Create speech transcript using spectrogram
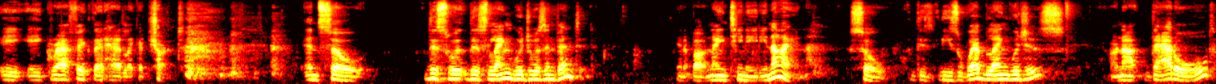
a, a graphic that had like a chart. And so this, was, this language was invented in about 1989. So these, these web languages are not that old.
